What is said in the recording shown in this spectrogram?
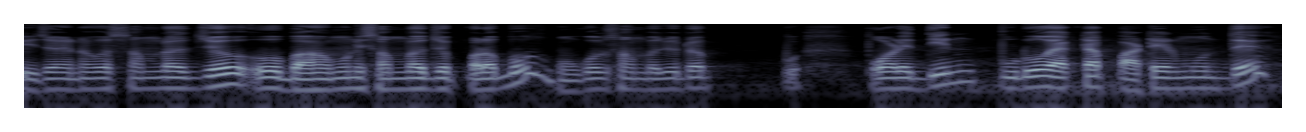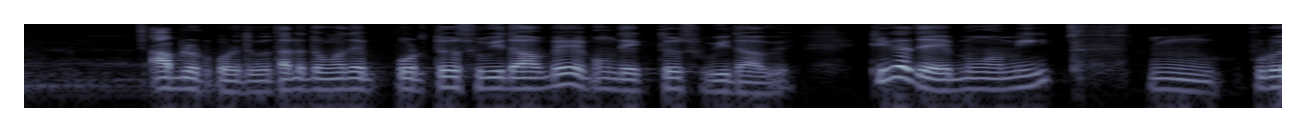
বিজয়নগর সাম্রাজ্য ও বাহমনি সাম্রাজ্য পড়াবো। মোগল সাম্রাজ্যটা পরের দিন পুরো একটা পার্টের মধ্যে আপলোড করে দেবো। তাহলে তোমাদের পড়তেও সুবিধা হবে এবং দেখতেও সুবিধা হবে। ঠিক আছে? এবং আমি পুরো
